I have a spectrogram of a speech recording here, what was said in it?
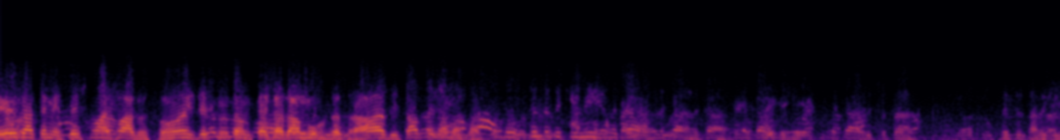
Exatamente, desde que não haja agressões, desde que não esteja a dar murros atrás e tal, esteja à vontade. Senta-te aqui em mim, anda cá, anda cá, anda cá, anda cá, deixa estar. Deixa estar aqui.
